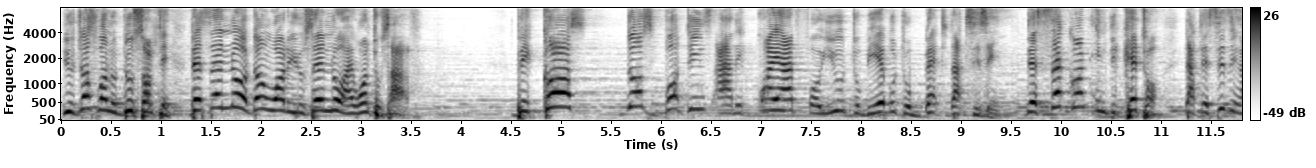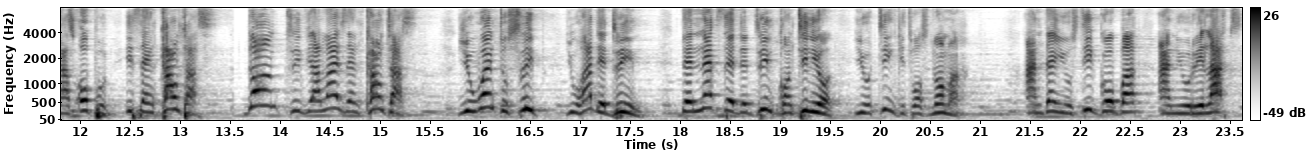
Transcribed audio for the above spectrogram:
You just want to do something. They say, No, don't worry. You say, No, I want to serve. Because those burdens are required for you to be able to bet that season. The second indicator that the season has opened is encounters. Don't trivialize encounters. You went to sleep, you had a dream. The next day, the dream continued. You think it was normal. And then you still go back and you relax.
